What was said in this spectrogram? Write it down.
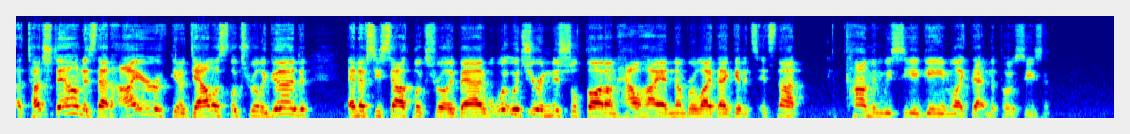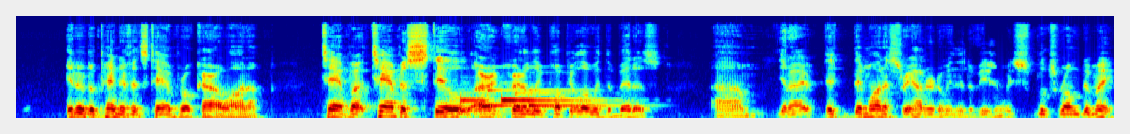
a touchdown? Is that higher? You know, Dallas looks really good. NFC South looks really bad. What's your initial thought on how high a number like that gets? It's, it's not common we see a game like that in the postseason. It'll depend if it's Tampa or Carolina. Tampa, Tampa still are incredibly popular with the betters. Um, you know, they're, they're minus 300 to win the division, which looks wrong to me.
